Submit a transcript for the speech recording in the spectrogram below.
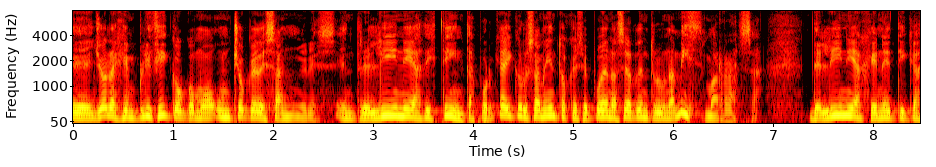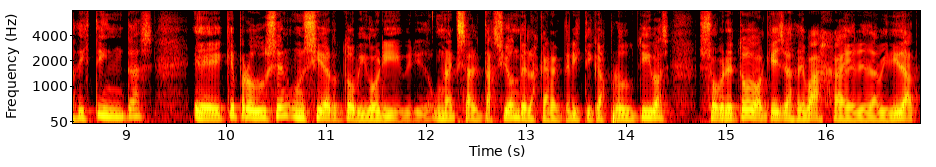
Eh, yo la ejemplifico como un choque de sangres entre líneas distintas, porque hay cruzamientos que se pueden hacer dentro de una misma raza, de líneas genéticas distintas eh, que producen un cierto vigor híbrido, una exaltación de las características productivas, sobre todo aquellas de baja heredabilidad,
